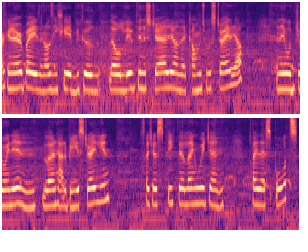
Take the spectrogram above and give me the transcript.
I reckon everybody is an Aussie kid because they all lived in Australia and they're coming to Australia and they will join in and learn how to be Australian, such as speak their language and play their sports.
